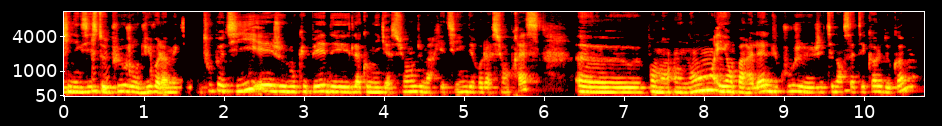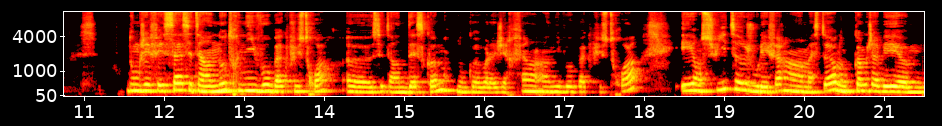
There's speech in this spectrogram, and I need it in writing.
Qui n'existe mhm. plus aujourd'hui, voilà, mais qui est tout petit, et je m'occupais de la communication, du marketing, des relations presse pendant un an, et en parallèle, du coup, j'étais dans cette école de com. Donc j'ai fait ça, c'était un autre niveau Bac plus 3, euh, c'était un DESCOM, donc euh, voilà, j'ai refait un, niveau Bac plus 3. Et ensuite, je voulais faire un master, donc comme j'avais euh,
